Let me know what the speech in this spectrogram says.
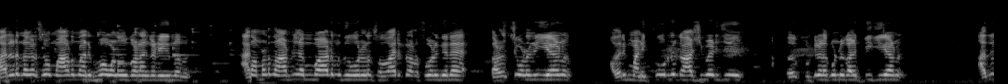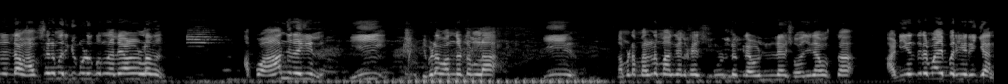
മരട് നഗരസഭ മാറുന്ന അനുഭവമാണ് നമുക്ക് കാണാൻ കഴിയുന്നത്. അത് നമ്മുടെ നാട്ടിലെമ്പാടും ഇതുപോലുള്ള സ്വകാര്യ ടർഫുകൾ ഇങ്ങനെ തളച്ചു വളരുകയാണ്. അവർ മണിക്കൂറിന് കാശ് മേടിച്ച് കുട്ടികളെ കൊണ്ട് കളിപ്പിക്കുകയാണ്. അതിനെല്ലാം അവസരം ഒരുക്കി കൊടുക്കുന്ന നിലയാണുള്ളത്. അപ്പോൾ ആ നിലയിൽ ഈ ഇവിടെ വന്നിട്ടുള്ള ഈ നമ്മുടെ മരട് മാങ്കൽ ഹൈസ്കൂളിന്റെ ഗ്രൗണ്ടിലെ ശോചനാവസ്ഥ അടിയന്തരമായി പരിഹരിക്കാൻ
